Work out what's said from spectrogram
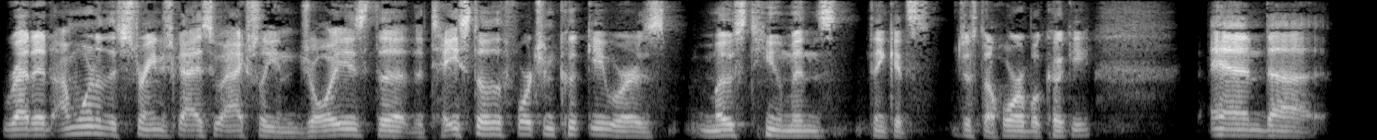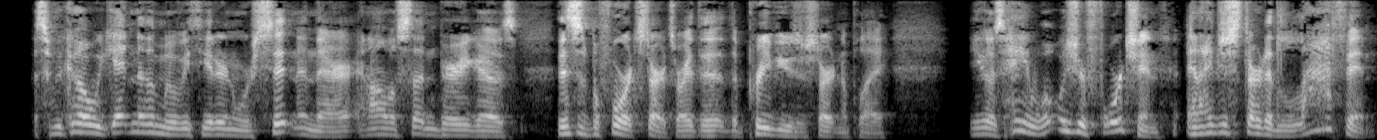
read it. I'm one of the strange guys who actually enjoys the the taste of the fortune cookie, whereas most humans think it's just a horrible cookie. And uh, so we go, we get into the movie theater, and we're sitting in there, and all of a sudden Barry goes, "This is before it starts, right? The the previews are starting to play." He goes, Hey, what was your fortune? And I just started laughing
